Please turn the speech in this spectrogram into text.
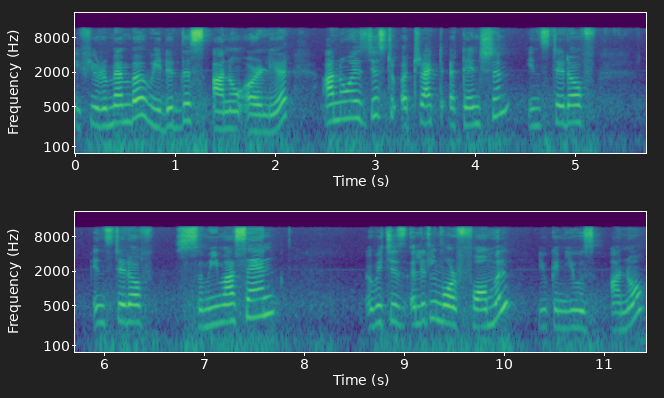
if you remember we did this ano earlier. Ano is just to attract attention instead of instead of sumimasen which is a little more formal you can use ano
